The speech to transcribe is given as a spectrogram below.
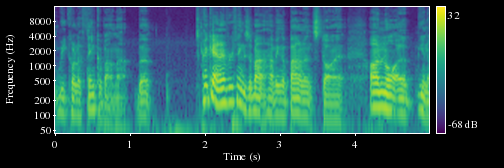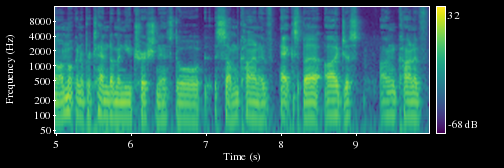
we got to think about that. But again, everything's about having a balanced diet. I'm not a you know I'm not going to pretend I'm a nutritionist or some kind of expert. I just I'm kind of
